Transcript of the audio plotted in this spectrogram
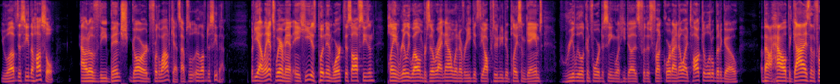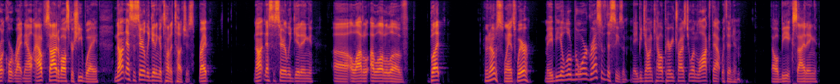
You love to see the hustle out of the bench guard for the Wildcats. Absolutely love to see that. But yeah, Lance Ware, man, eh, he is putting in work this offseason, playing really well in Brazil right now whenever he gets the opportunity to play some games. Really looking forward to seeing what he does for this front court. I know I talked a little bit ago about how the guys in the front court right now, outside of Oscar Tshiebwe, not necessarily getting a ton of touches, right? Not necessarily getting uh, a lot of a lot of love, but who knows? Lance Ware may be a little bit more aggressive this season. Maybe John Calipari tries to unlock that within him. That will be exciting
